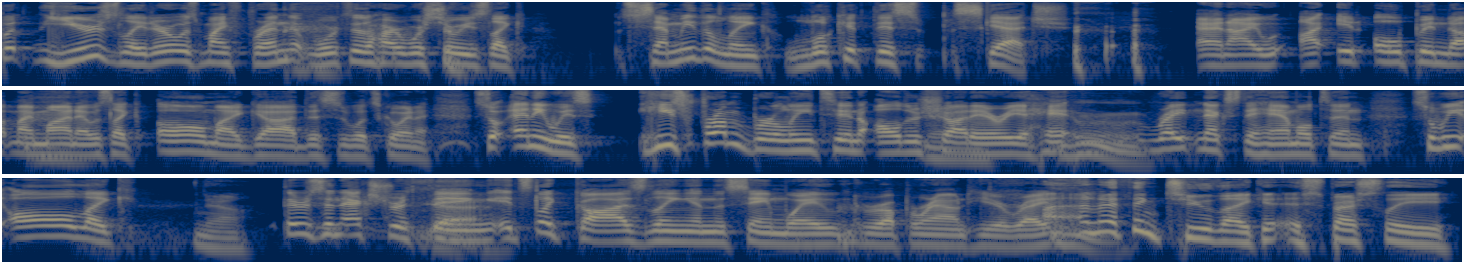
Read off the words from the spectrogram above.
But years later, it was my friend that worked at the hardware store. He's like, "Send me the link. Look at this sketch." And I, I, it opened up my mind. I was like, "Oh my god, this is what's going on." So, anyways, he's from Burlington, Aldershot area, ha- Mm-hmm. right next to Hamilton. So we all like. Yeah. There's an extra thing. Yeah. It's like Gosling in the same way. We grew up around here, right? And I think too, like especially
